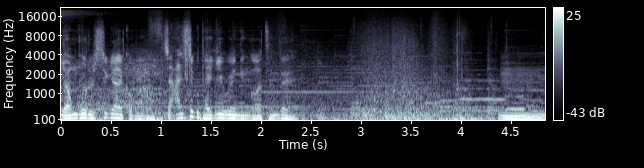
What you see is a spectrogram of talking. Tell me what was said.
연구를 쓰게 할 겁니다. 진짜 안 쓰고 베기고 있는 것 같은데. 음.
